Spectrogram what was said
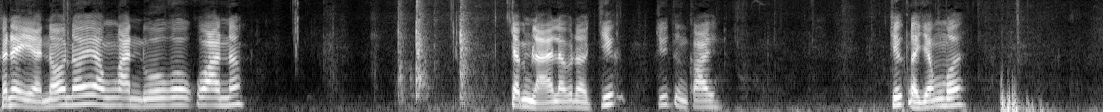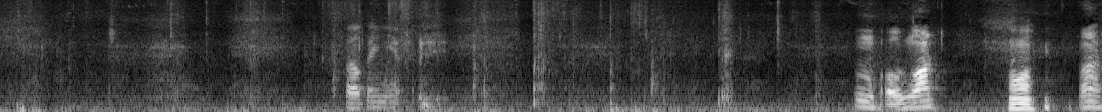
cái này à, nói nói ông anh của, của, anh á. Chăm lại là bắt đầu chiết chiết từng cây. Chiết là giống mới. Ok nha ừ, ồ ngon. Ngon.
